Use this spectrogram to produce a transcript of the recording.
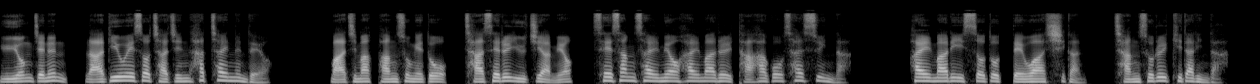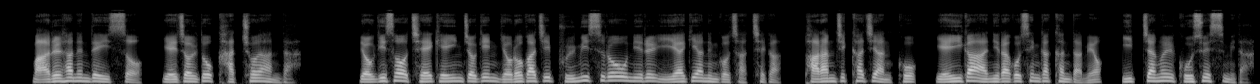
유영재는 라디오에서 자진 하차했는데요. 마지막 방송에도 자세를 유지하며 세상 살며 할 말을 다 하고 살 수 있나. 할 말이 있어도 때와 시간, 장소를 기다린다. 말을 하는 데 있어 예절도 갖춰야 한다. 여기서 제 개인적인 여러 가지 불미스러운 일을 이야기하는 것 자체가 바람직하지 않고 예의가 아니라고 생각한다며 입장을 고수했습니다.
